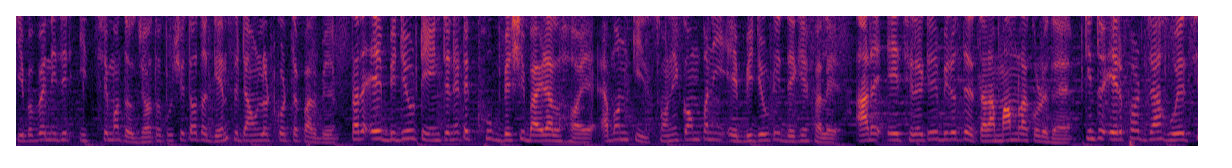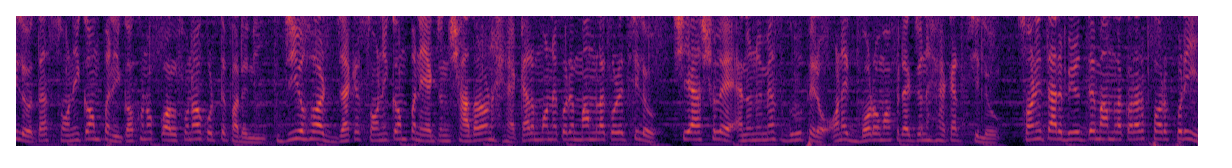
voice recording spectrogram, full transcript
কীভাবে নিজের ইচ্ছে মতো যত খুশি তত গেমস ডাউনলোড করতে পারবে। তার এই ভিডিওটি ইন্টারনেটে খুব বেশি ভাইরাল হয়, এমনকি সনি কোম্পানি এই ভিডিওটি দেখে ফেলে, আর এই ছেলেটির বিরুদ্ধে তারা মামলা করে দেয়। কিন্তু এরপর যা হয়েছিল তা সনি কোম্পানি কখনো কল্পনাও করতে পারেনি। জিও হট যাকে সনি কোম্পানি একজন সাধারণ হ্যাকার মনে করে মামলা করেছিল, সে আসলে অ্যানোনিমাস গ্রুপের অনেক বড় মাপের একজন হ্যাকার ছিল। সনি তার বিরুদ্ধে মামলা করার পরপরই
